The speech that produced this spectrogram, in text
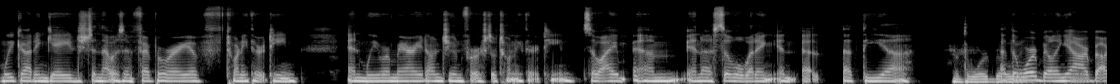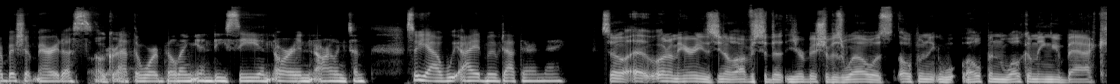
we got engaged, and that was in February of 2013, and we were married on June 1st of 2013. So I am in a civil wedding in at, at the uh, At the ward at the ward building. Yeah, our, our bishop married us Oh, great. at the ward building in DC and or in Arlington. So yeah, we I had moved out there in May. So uh, what I'm hearing is, you know, obviously that your bishop as well was opening, open, welcoming you back.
